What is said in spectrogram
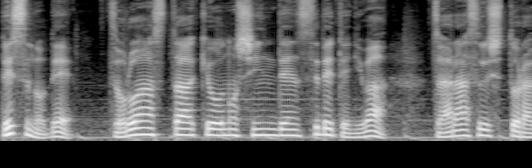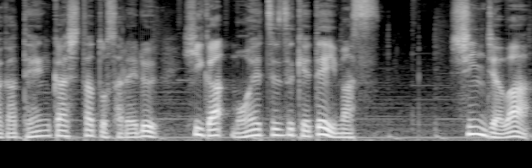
ですので、ゾロアスター教の神殿すべてにはザラスシュトラが点火したとされる火が燃え続けています。信者は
